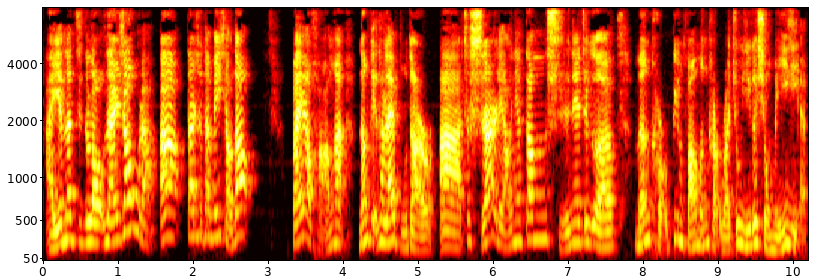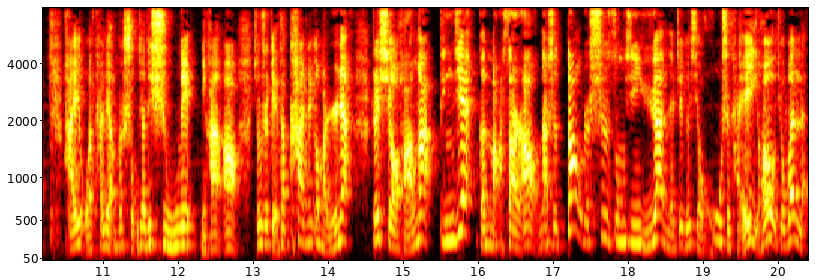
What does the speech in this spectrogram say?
哎呀，那这老难受了啊！但是他没想到白小航啊，能给他来补刀啊。这十二娘呢，当时呢，这个门口病房门口啊，就一个小梅姐，还有啊，他两个手下的兄弟，你看啊，就是给他看这个门呢。这小航啊，丁健跟马三啊，那是到了市中心医院的这个小护士台以后，就问了。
